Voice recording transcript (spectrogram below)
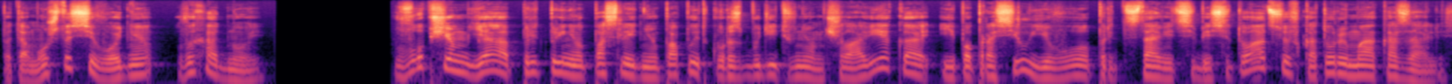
Потому что сегодня выходной. В общем, я предпринял последнюю попытку разбудить в нем человека и попросил его представить себе ситуацию, в которой мы оказались.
